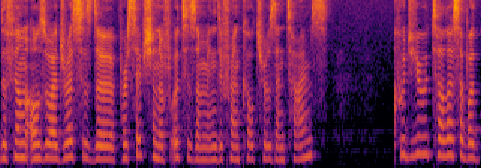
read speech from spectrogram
The film also addresses the perception of autism in different cultures and times. Could you tell us about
